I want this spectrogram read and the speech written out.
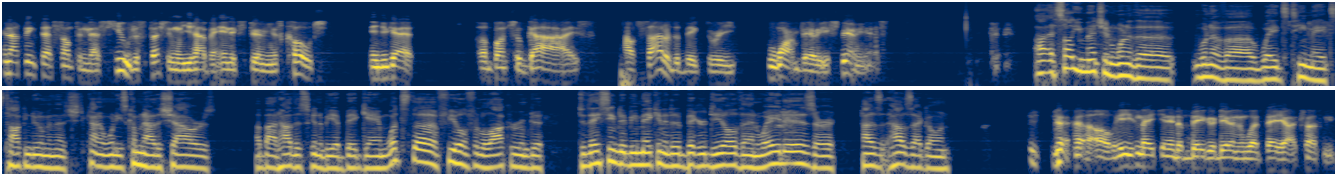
and I think that's something that's huge, especially when you have an inexperienced coach and you got a bunch of guys outside of the big three who aren't very experienced. I saw you mention one of the one of uh, Wade's teammates talking to him in the kind of when he's coming out of the showers about how this is going to be a big game. What's the feel for the locker room? Do do they seem to be making it a bigger deal than Wade is, or how's how's that going? oh, he's making it a bigger deal than what they are. Trust me.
